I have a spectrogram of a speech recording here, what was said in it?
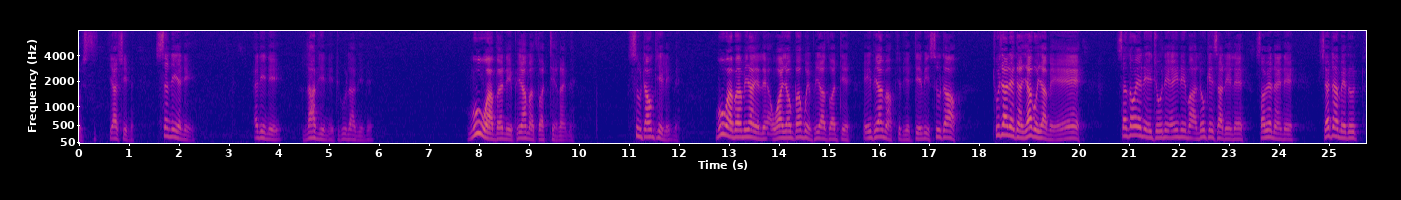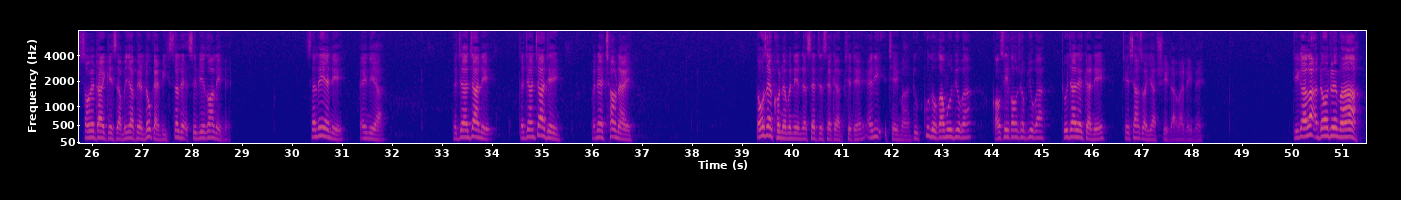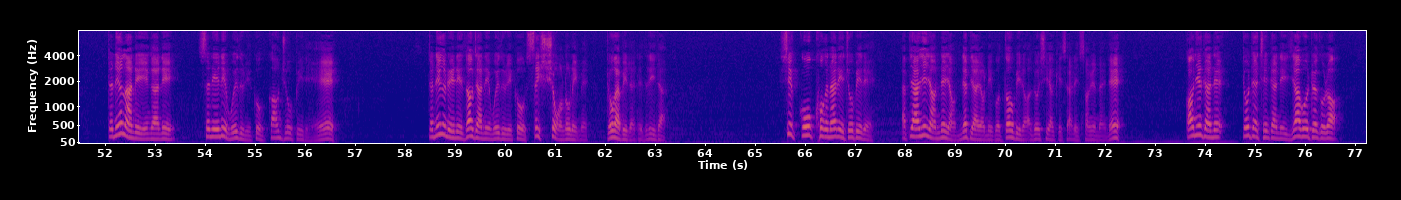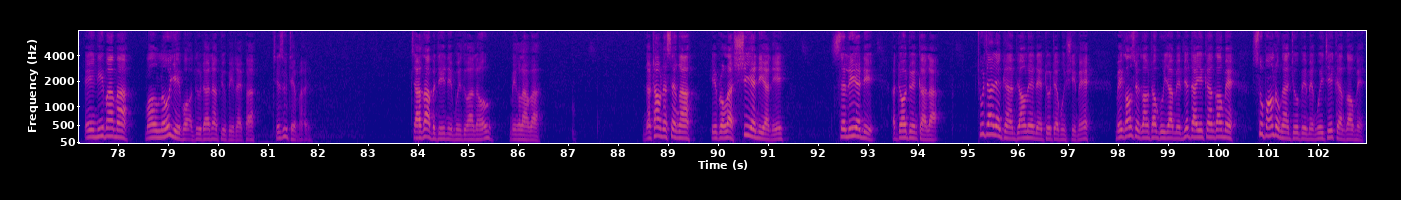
ရရှိမယ်၁၂ရက်နေ့အဲ့ဒီနေ့လာပြည့်နေ့တကူလာပြည့်နေ့ငုဝါဘန်းနေ့ဖះမှာသွားတင်လိုက်မယ်ဆူတောင်းပြည့်လိမ့်မယ်ငုဝါဘန်းမရရင်လည်းအဝါရောင်ပန်းပွင့်ဖះသွားတင်အိမ်ဖះမှာဖြစ်ဖြစ်တင်ပြီးဆူတောင်းထူးခြားတဲ့ကံရကိုရမယ်73ရက်နေ့ဂျိုနေ့အိမ်နေ့မှာအလုပ်ကိစ္စတွေလည်းဆောင်ရွက်နိုင်တယ် ရက်တံမယ်လို့ဆောင်ရွက်ထားတဲ့ကိစ္စမရဖဲလောက်ကင်ပြီးဆက်လက်အစီပြေသွားလိမ့်မယ်14ရက်နေ့အဲ့ဒီကတကြံကြနေ့တကြံကြချိန်မနေ့6နိုင်38မိနစ်27စက္ကန့်ဖြစ်တယ်အဲ့ဒီအချိန်မှာသူကုသိုလ်ကောင်းမှုပြုပါကောင်းစီကောင်းရှုပြုပါထိုးကြတဲ့ကံနေထင်ရှားစွာရရှိလာပါလိမ့်မယ်ဒီကာလအတော်တွင်မှာတနင်္လာနေ့ရင်ကနေ စနေနေ့မွေးသူတွေကိုကောင်းချိုးပေးတယ်တနင်္ဂနွေနေ့တောက်ကြနေ့မွေးသူတွေကိုစိတ်ရှုံအောင်လုပ်လိုက်မယ်ဒုက္ခပေးတတ်တယ်သတိထားရှစ်ကိုခွန်ကနန်းနေချိုးပေးတယ်အပြာရင့်ရောင်နဲ့ရောင်နဲ့ပြာရောင်တွေကိုသုံးပြီးတော့အလို့ရှိရကိစ္စတွေဆောင်ရွက်နိုင်တယ်။ကောင်းခြင်းကံနဲ့တိုးတက်ခြင်းကံတွေရဖို့အတွက်ကိုတော့အိမ်နီးပါးမှာမောင်လုံးရေပေါ်အလူဒါနပြုပေးလိုက်ပါကျေးဇူးတင်ပါတယ်။ ဇာသပတိနေမွေသူအလုံးမင်္ဂလာပါ2025ဧပြီလ10ရက်နေ့ကနေ14ရက်နေ့အတော်တွင်ကာလထူးခြားတဲ့ကံပြောင်းလဲတဲ့တိုးတက်မှုရှိမယ်။မိကောင်းဆွေကောင်းထောက်ကူရမယ်။မြတ်တာရေကံကောင်းမယ်။စုပေါင်းလုပ်ငန်းကြိုးပေးမယ်။ငွေကြေးကံကောင်းမယ်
